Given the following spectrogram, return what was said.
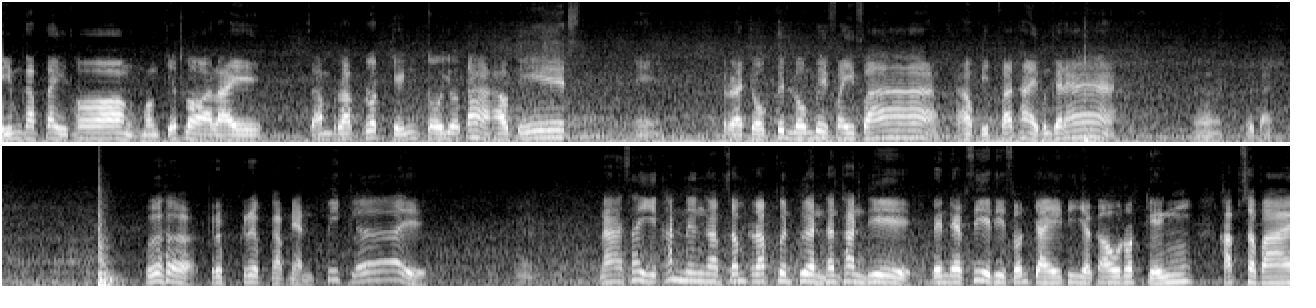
นิมครับใต้ท้อง มองเก็บรออะไรสำหรับรถเก๋งโตโยต้าอัลติสนี่กระจกขึ้นลงด้วยไฟฟ้า เอาปิดฟ้าท้ายเพิ่งกันนะเออโอ้ยตายเปื้อกรึบกรึบครับแน่นปิกเลยเออนาใส่อีกขั้นหนึ่งครับสำหรับเพื่อนๆท่านๆที่เป็นเอฟซีที่สนใจที่อยากเอารถเก๋ง ขับสบาย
